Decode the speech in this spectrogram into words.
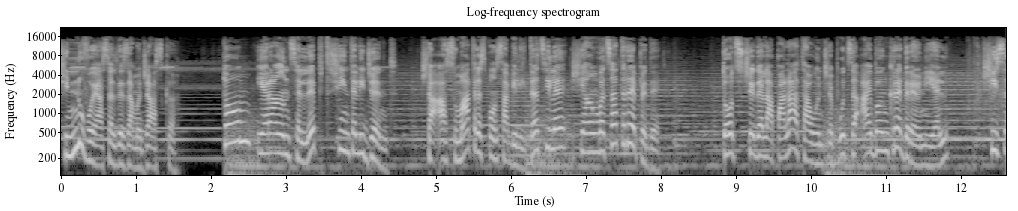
și nu voia să-l dezamăgească. Tom era înțelept și inteligent. Și-a asumat responsabilitățile și a învățat repede. Toți cei de la palat au început să aibă încredere în el și să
